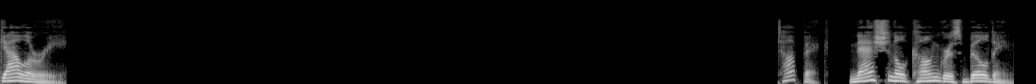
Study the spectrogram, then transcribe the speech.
Gallery National Congress Building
